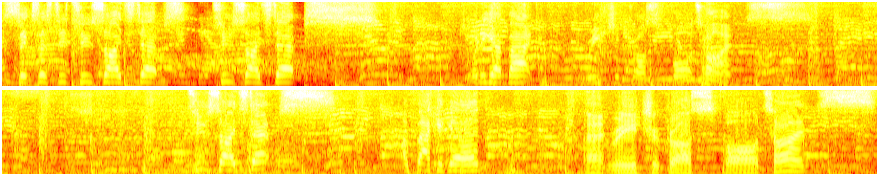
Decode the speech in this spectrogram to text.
Six, let's do two side steps, two side steps. When you get back, reach across four times two side steps, and back again, and reach across four times.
